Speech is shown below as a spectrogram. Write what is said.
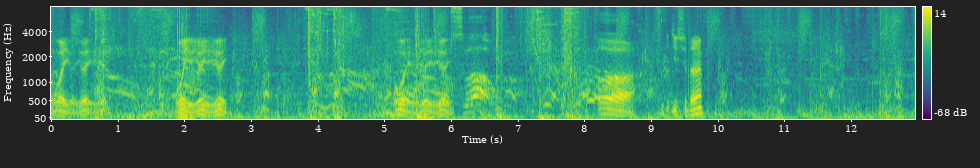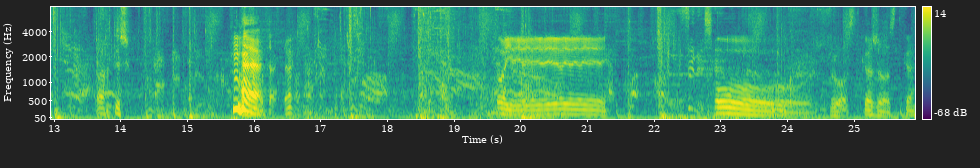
Ой-ой-ой-ой. Ой-ой-ой-ой. Ой-ой-ой. О, Иди сюда. Ах ты ж. Вот так, да? Ой-ой-ой-ой-ой-ой-ой-ой. О, жестко, жестко.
